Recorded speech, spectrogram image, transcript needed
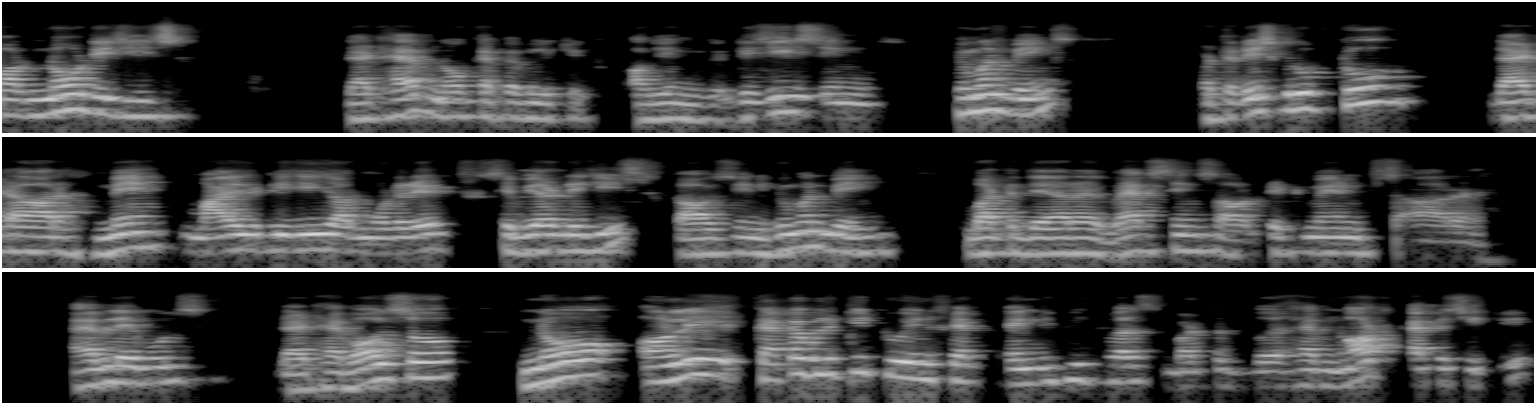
or no disease that have no capability causing disease in human beings. But risk group two that are may mild disease or moderate severe disease caused in human being, but their vaccines or treatments are available that have also no only capability to infect individuals, but have not capacity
